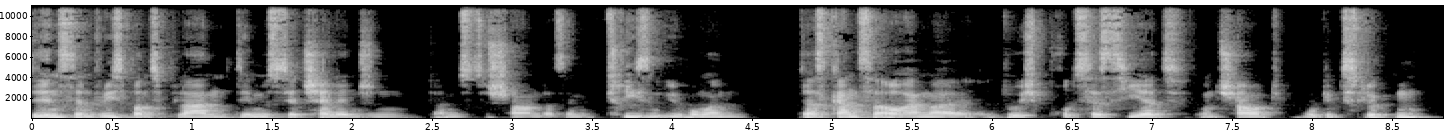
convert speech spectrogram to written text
den Instant Response Plan. Den müsst ihr challengen. Da müsst ihr schauen, dass ihr mit Krisenübungen das Ganze auch einmal durchprozessiert und schaut, wo gibt's Lücken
